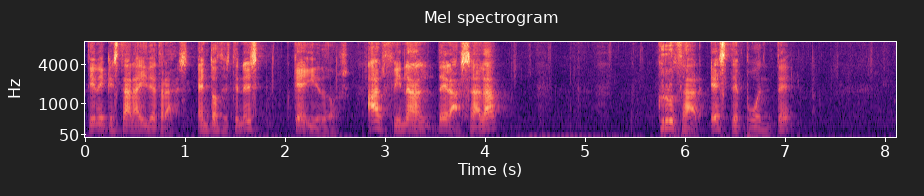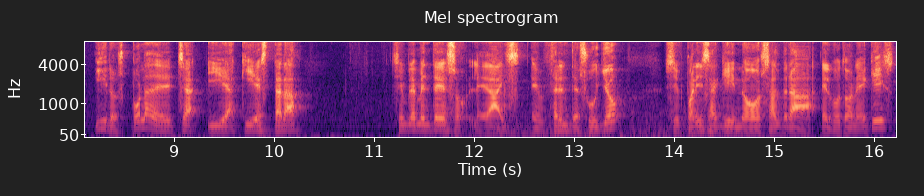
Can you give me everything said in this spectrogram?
Tiene que estar ahí detrás. Entonces tenéis que iros al final de la sala, cruzar este puente, iros por la derecha y aquí estará. Simplemente eso, le dais enfrente suyo. Si ponéis aquí no saldrá el botón X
